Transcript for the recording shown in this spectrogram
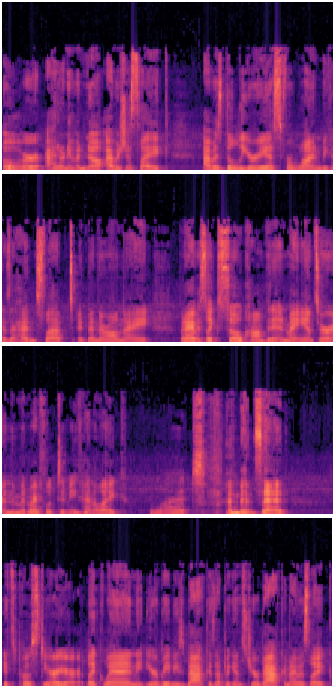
over i don't even know. I was just like i was delirious for one because i hadn't slept. I'd been there all night but I was like so confident in my answer, and the midwife looked at me kind of like, What? And then said, It's posterior, like when your baby's back is up against your back. And I was like,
